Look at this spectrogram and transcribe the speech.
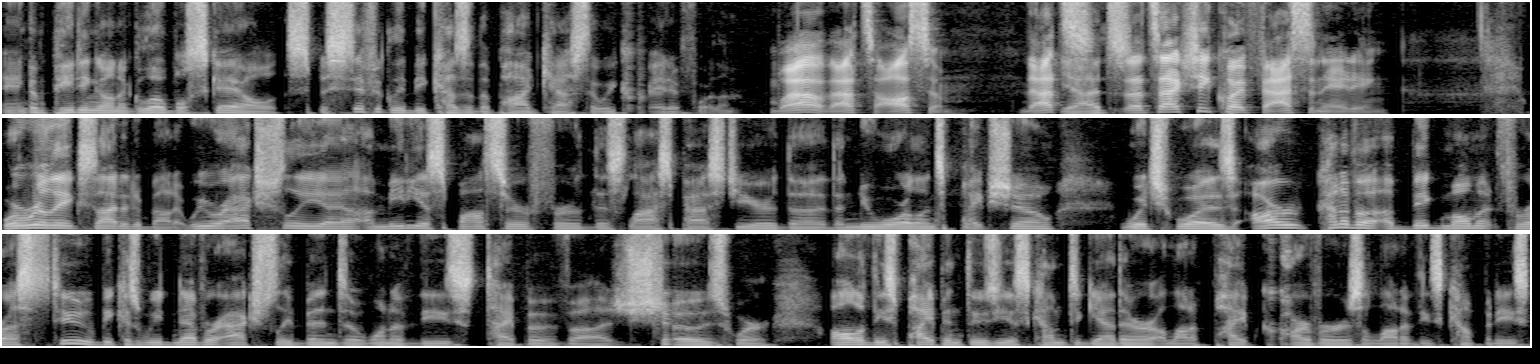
and competing on a global scale, specifically because of the podcast that we created for them. Wow, that's awesome. That's Yeah, that's actually quite fascinating. We're really excited about it. We were actually a, a media sponsor for this last past year, the the New Orleans Pipe Show, which was our kind of a, a big moment for us too, because we'd never actually been to one of these type of uh, shows where all of these pipe enthusiasts come together. A lot of pipe carvers, a lot of these companies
